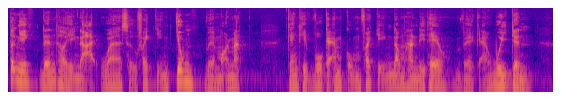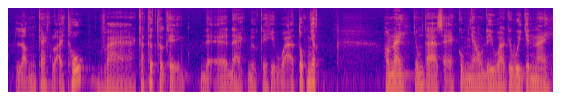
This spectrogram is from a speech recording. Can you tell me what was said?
Tất nhiên, đến thời hiện đại qua sự phát triển chung về mọi mặt, can thiệp vô cảm cũng phát triển đồng hành đi theo về cả quy trình lẫn các loại thuốc và cách thức thực hiện để đạt được cái hiệu quả tốt nhất. Hôm nay chúng ta sẽ cùng nhau đi qua cái quy trình này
